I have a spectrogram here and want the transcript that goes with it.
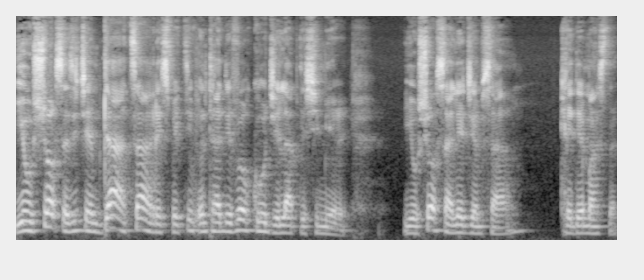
E ușor să zicem, da, țara respectiv, într-adevăr, curge lapte și miere. E ușor să alegem să credem asta.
